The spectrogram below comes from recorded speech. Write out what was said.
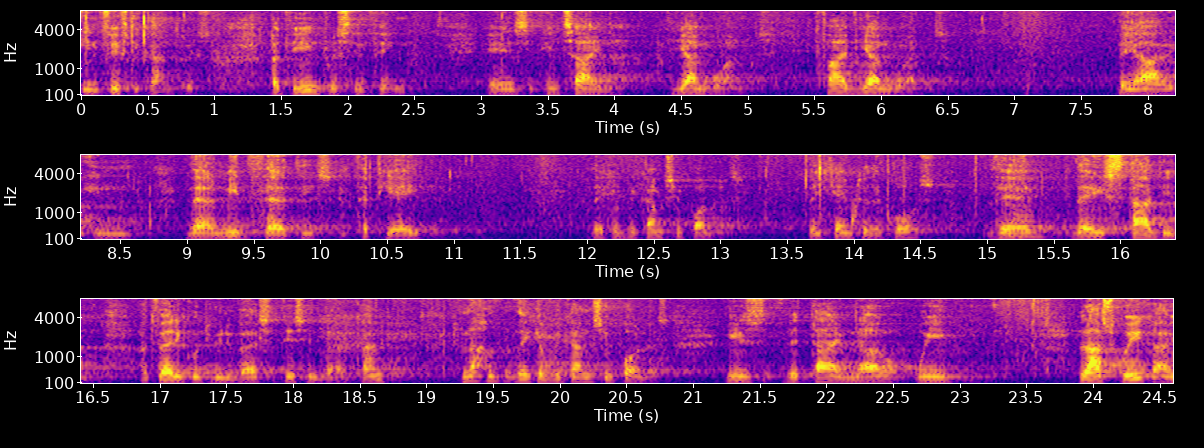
in 50 countries. But the interesting thing is in China, young ones, five young ones, they are in their mid-30s, 38, they have become shipowners. They came to the course, they, they studied at very good universities in their country, now they have become shipowners. Is the time now, we, last week I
